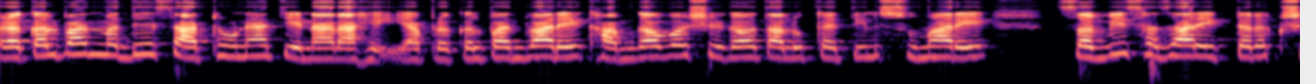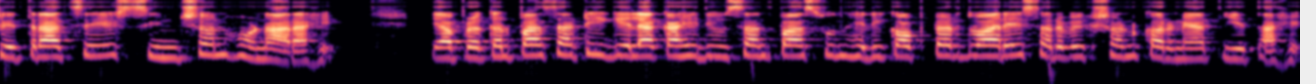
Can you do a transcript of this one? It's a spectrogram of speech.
प्रकल्पांमध्ये साठवण्यात येणार आहे. या प्रकल्पांद्वारे खामगाव व शेगाव तालुक्यातील सुमारे सव्वीस हजार हेक्टर क्षेत्राचे सिंचन होणार आहे. या प्रकल्पासाठी गेल्या काही दिवसांपासून हेलिकॉप्टरद्वारे सर्वेक्षण करण्यात येत आहे.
